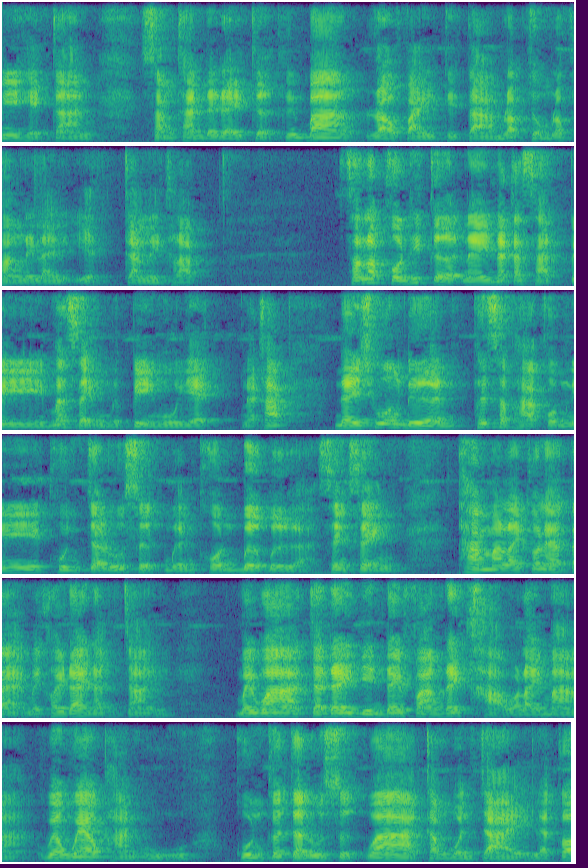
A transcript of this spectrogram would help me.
มีเหตุการณ์สำคัญใด ๆ เกิดขึ้นบ้าง เราไปติดตามรับชมรับฟังในรายละเอียดกันเลยครับสำหรับคนที่เกิดในนักกษัตริย์ปีมะเสงหรือปีงูเย็กนะครับ ในช่วงเดือนพฤษภาคมนี้ คุณจะรู้สึกเหมือนคนเบื่อเบื่อๆเซ็งๆทำอะไรก็แล้วแต่ไม่ค่อยได้ดั่งใจ ไม่ว่าจะได้ยินได้ฟังได้ข่าวอะไรมา แว่วๆผ่านหู คุณก็จะรู้สึกว่ากังวลใจแล้วก็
